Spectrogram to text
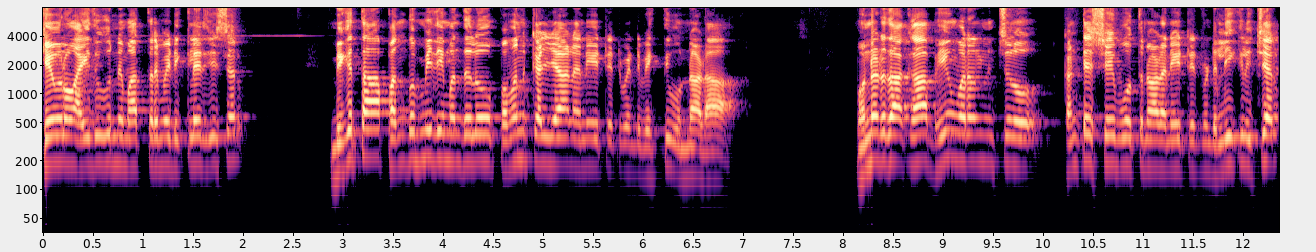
కేవలం ఐదుగురిని మాత్రమే డిక్లేర్ చేశారు. మిగతా పంతొమ్మిది మందిలో పవన్ కళ్యాణ్ అనేటటువంటి వ్యక్తి ఉన్నాడా? మొన్నటిదాకా భీమవరం నుంచిలో కంటెస్ట్ చేయబోతున్నాడు అనేటటువంటి లీకులు ఇచ్చారు.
